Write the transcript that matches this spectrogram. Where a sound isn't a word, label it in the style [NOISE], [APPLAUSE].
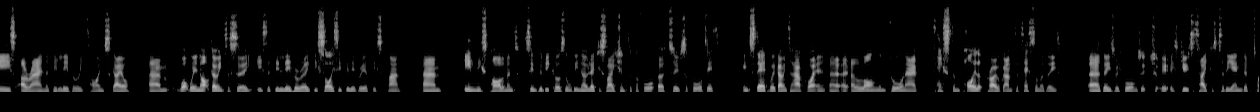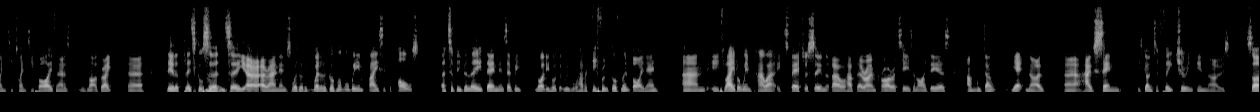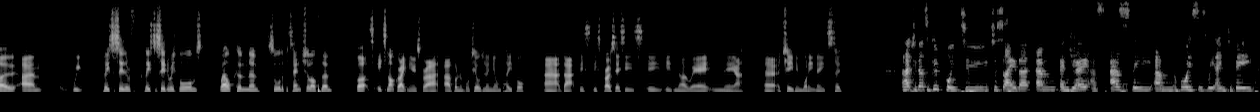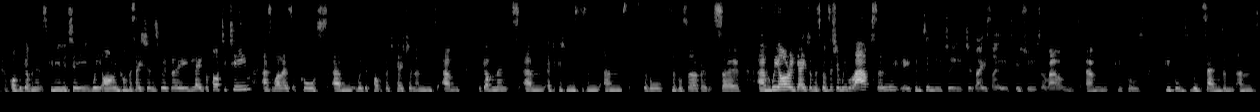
is around the delivery timescale. Um, what we're not going to see is the delivery, decisive delivery of this plan um, in this parliament, simply because there will be no legislation to, perform, uh, to support it. Instead, we're going to have quite a, a, a, long and drawn out test and pilot program to test some of these uh, these reforms, which is due to take us to the end of 2025. Now, there's, there's not a great uh, deal of political hmm. certainty mm. around then, whether the, whether the government will be in place. If the polls are to be believed, then there's every likelihood that we will have a different government by then. And if Labour win power, it's fair to assume that they will have their own priorities and ideas, and we don't yet know uh, how SEND is going to feature in, in those. So um, we pleased to see the pleased to see the reforms, welcome them, saw the potential of them, but it's not great news for our, our vulnerable children and young people uh, that this this process is is, is nowhere near uh, achieving what it needs to. And actually, that's a good point to to say that um, NGA, as as the um, voice as we aim to be of the governance community, we are in conversations with the Labour Party team as well as, of course, um, with the Department for Education and um, the government, um, education ministers, and, and civil civil servants. So um, we are engaged on this conversation. We will absolutely continue to to raise those issues around um, pupils pupils with SEND and and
